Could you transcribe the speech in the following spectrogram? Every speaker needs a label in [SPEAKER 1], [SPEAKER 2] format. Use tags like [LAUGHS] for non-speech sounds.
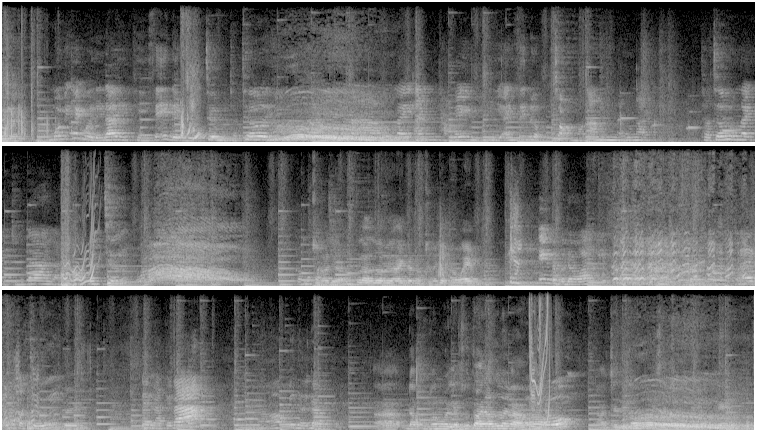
[SPEAKER 1] mỗi, mỗi vị khách mời đến đây thì sẽ đều được chơi một trò chơi. À, hôm nay anh thắng em thì anh sẽ được chọn món ăn ngày hôm nay. Trò chơi hôm nay của chúng ta là đập trứng. Có một trứng
[SPEAKER 2] là giờ anh đã đập trứng đập đầu em.
[SPEAKER 1] em đập vào đầu anh. Đây có một quả trứng. Đây là cái bát. Đó bây giờ đập.
[SPEAKER 2] À, đập xong rồi là rút tay ra tay vào đúng không?
[SPEAKER 1] đúng.
[SPEAKER 2] À, trên TikTok rồi sẽ Ok.
[SPEAKER 1] ok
